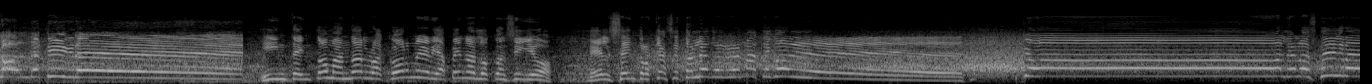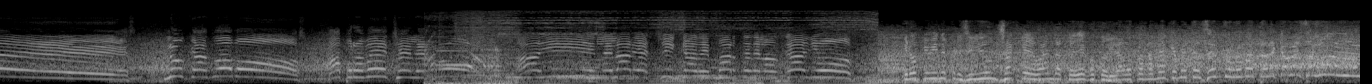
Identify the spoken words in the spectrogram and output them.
¡Gol de Tigre! Intentó mandarlo a córner y apenas lo consiguió. El centro que hace Toledo, el remate, gol. ¡Gol de los Tigres! Lucas Lobos aprovecha el error ahí en el área chica de parte de los gallos. Creo que viene presidido un saque de banda, te dejo cuidado con Damián que mete el centro, remate de cabeza, gol.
